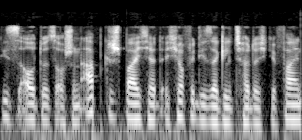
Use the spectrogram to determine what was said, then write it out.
Dieses Auto ist auch schon abgespeichert. Ich hoffe, die dieser Glitch hat euch gefallen.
